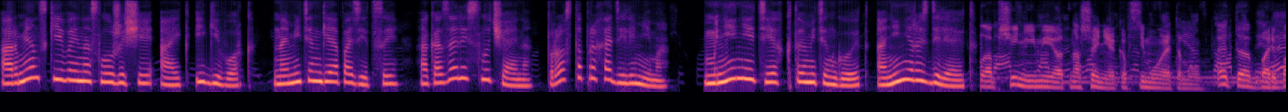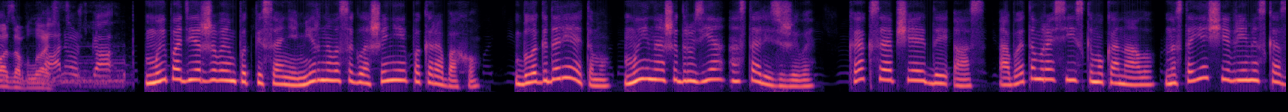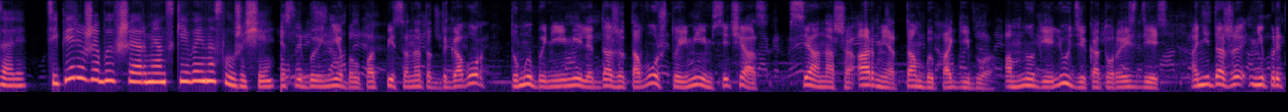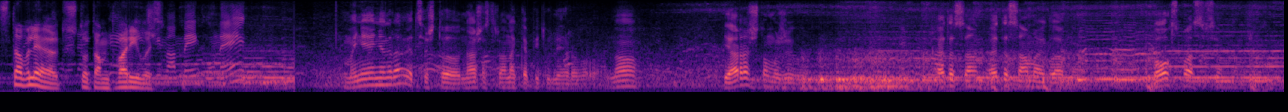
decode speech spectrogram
Армянские военнослужащие Айк и Геворг на митинге оппозиции оказались случайно, просто проходили мимо. Мнение тех, кто митингует, они не разделяют. Вообще не имею отношения ко всему этому. Это борьба за власть. Мы поддерживаем подписание мирного соглашения по Карабаху. Благодаря этому мы и наши друзья остались живы. Как сообщает ДАС, об этом российскому каналу в настоящее время сказали, теперь уже бывшие армянские военнослужащие. Если бы не был подписан этот договор, то мы бы не имели даже того, что имеем сейчас. Вся наша армия там бы погибла. А многие люди, которые здесь, они даже не представляют, что там творилось. Мне не нравится, что наша страна капитулировала, но я рад, что мы живы. Это, сам, это самое главное. Бог спас всем.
